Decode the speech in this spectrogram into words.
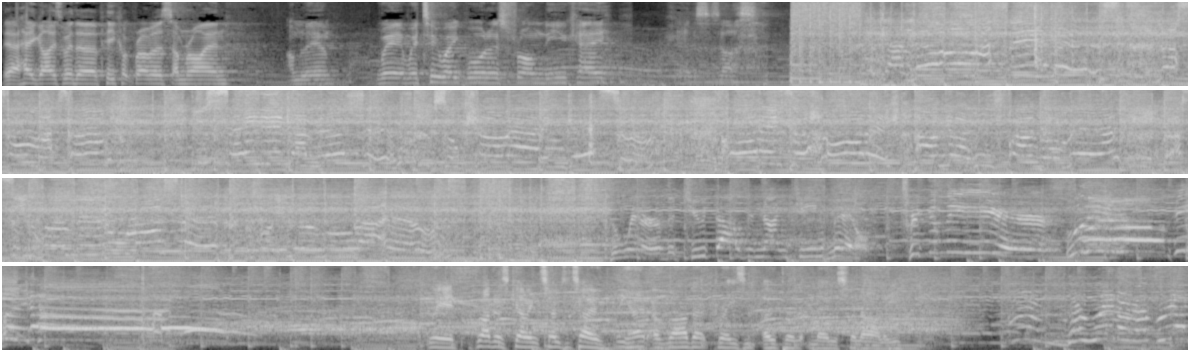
Yeah, hey guys, we're the Peacock Brothers. I'm Ryan. I'm Liam. We're, we're two wakeboarders from the UK. Yeah, this is us. the 2019 Male Trick of the Year, Liam Peacock! with brothers going toe to toe. We had a rather crazy open men's finale. The winner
